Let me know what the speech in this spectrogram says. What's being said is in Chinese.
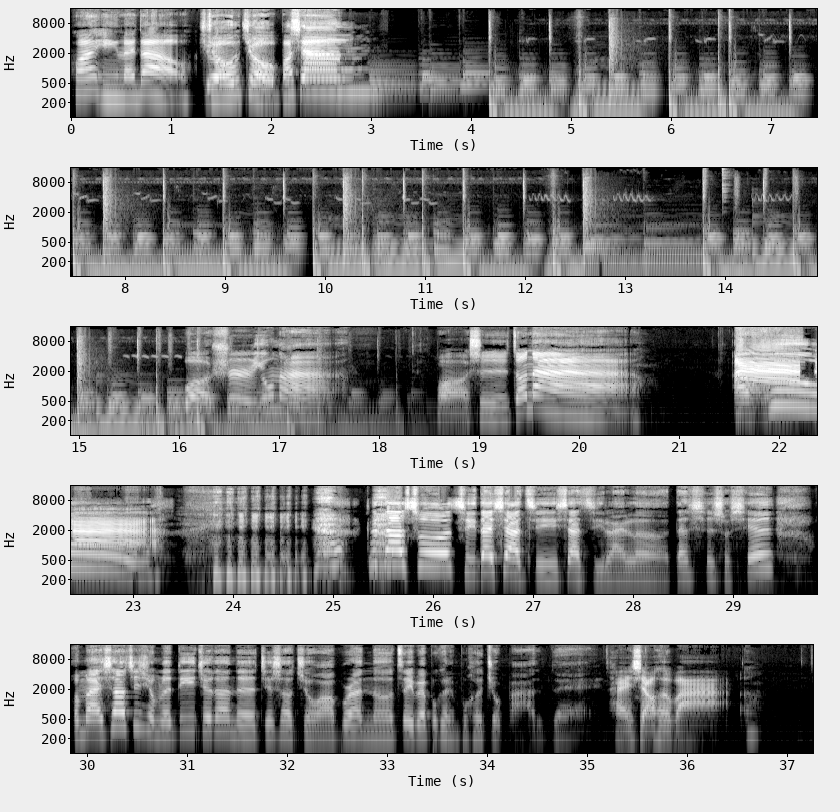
欢迎来到九九包厢。我是优娜，我是周娜。啊呼！跟大家说，期待下集，下集来了。但是首先，我们还是要进行我们的第一阶段的介绍酒啊，不然呢，这一拜不可能不喝酒吧，对不对？还是要喝吧。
